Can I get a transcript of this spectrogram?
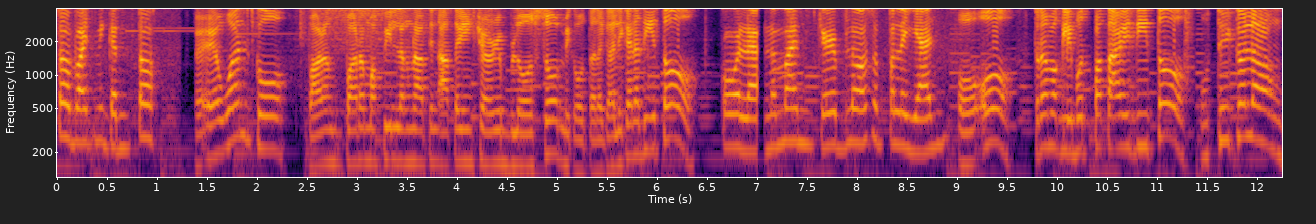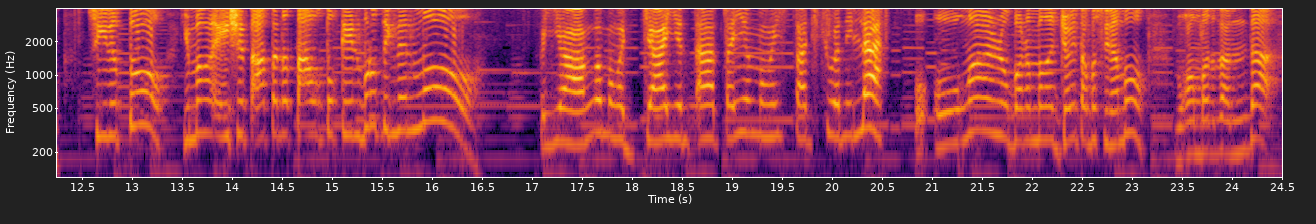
to? Bakit may ganito? Eh, ewan ko, parang para ma-feel lang natin ata yung cherry blossom. Ikaw talaga, halika na dito. Ko, wala naman. Cherry blossom pala yan. Oo, tara maglibot pa tayo dito. O teka lang, sino to? Yung mga ancient ata na tao to, Ken bro, tingnan mo. Kaya nga, mga giant ata yung mga statue nila. Oo nga, ano, parang mga giant, tapos tinan mo, mukhang matatanda.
